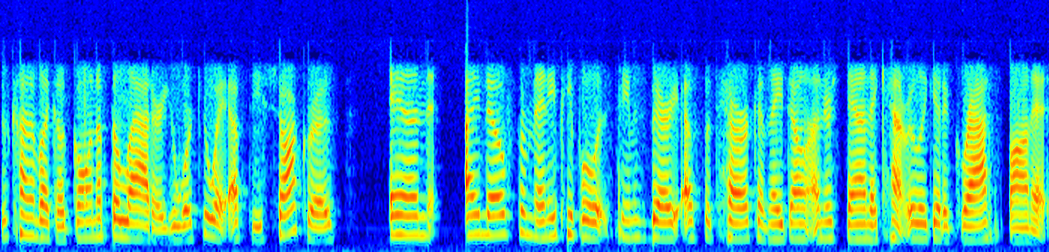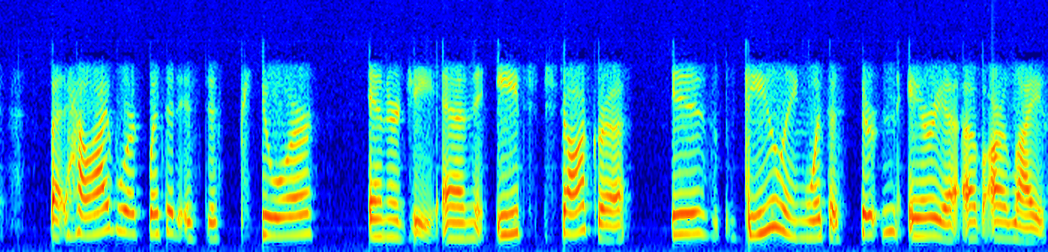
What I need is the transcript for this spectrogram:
It's kind of like a going up the ladder. You work your way up these chakras, and I know for many people it seems very esoteric, and they don't understand. They can't really get a grasp on it. But how I've worked with it is just pure energy, and each chakra is dealing with a certain area of our life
